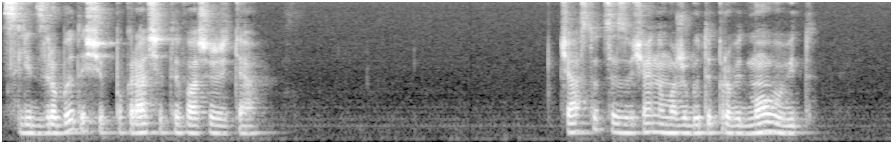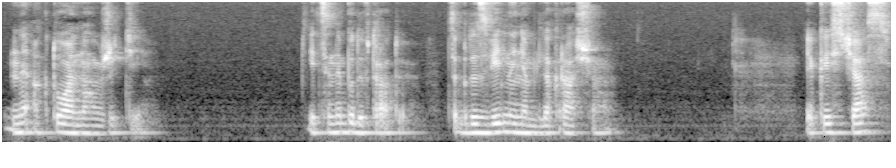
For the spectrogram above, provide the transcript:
слід зробити, щоб покращити ваше життя? Часто це, звичайно, може бути про відмову від неактуального в житті. І це не буде втратою, це буде звільненням для кращого. Якийсь час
